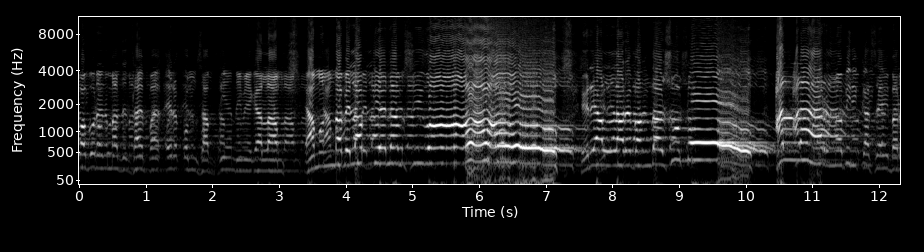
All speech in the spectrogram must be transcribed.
কবরের মাঝে এরকম ঝাঁপ দিয়ে নেমে গেলাম। এমন ভাবে লাভ দিয়ে নামছি গো। এরে আল্লাহর বান্দা, শুনো। আল্লাহর নবীর কাছে এবার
